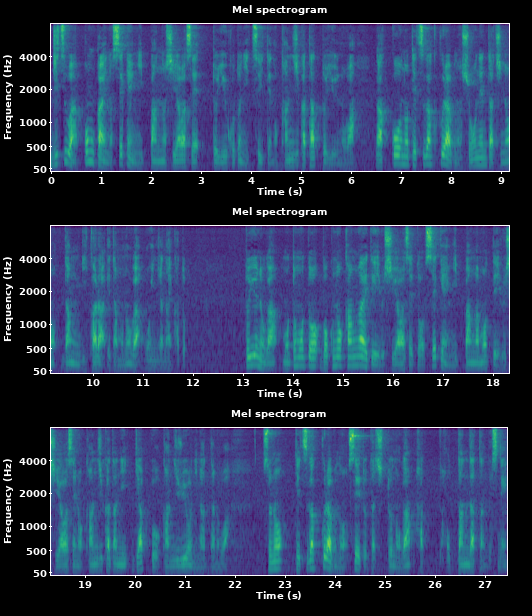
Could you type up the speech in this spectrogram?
実は今回の世間一般の幸せということについての感じ方というのは学校の哲学クラブの少年たちの談義から得たものが多いんじゃないかと。というのがもともと僕の考えている幸せと世間一般が持っている幸せの感じ方にギャップを感じるようになったのはその哲学クラブの生徒たちとのが発端だったんですね。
